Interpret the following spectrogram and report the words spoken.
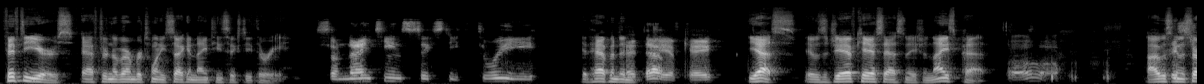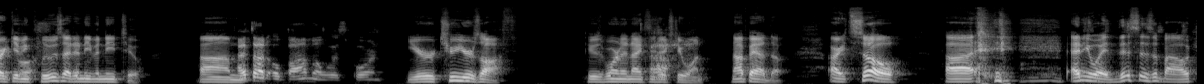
50 years after November 22nd, 1963. So 1963. It happened in JFK. Yes, it was a JFK assassination. Nice, Pat. Oh. I was going to start giving buff. clues. I didn't even need to. Um, I thought Obama was born. You're two years off. He was born in 1961. Not bad though. All right, so uh, anyway, this is about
